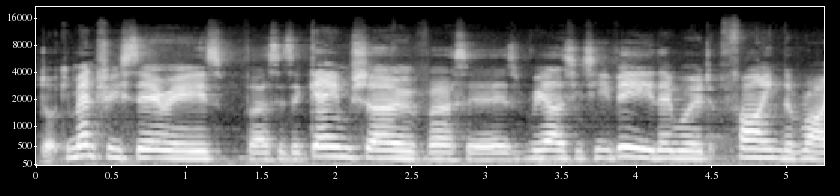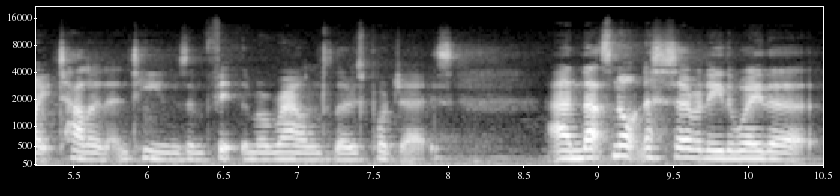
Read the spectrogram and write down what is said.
documentary series versus a game show versus reality TV, they would find the right talent and teams and fit them around those projects. And that's not necessarily the way that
